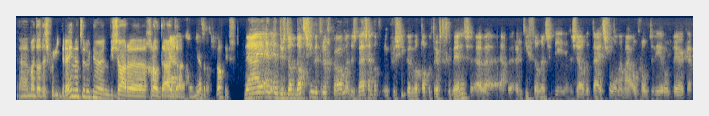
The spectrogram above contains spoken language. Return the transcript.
Uh, maar dat is voor iedereen natuurlijk nu een bizarre grote uitdaging. Ja, ja dat is logisch. Nou ja, en, en dus dat, dat zien we terugkomen. Dus wij zijn dat in principe wat dat betreft gewend. Uh, we, ja, we relatief veel mensen die in dezelfde tijdzone, maar overal op de wereld werken.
